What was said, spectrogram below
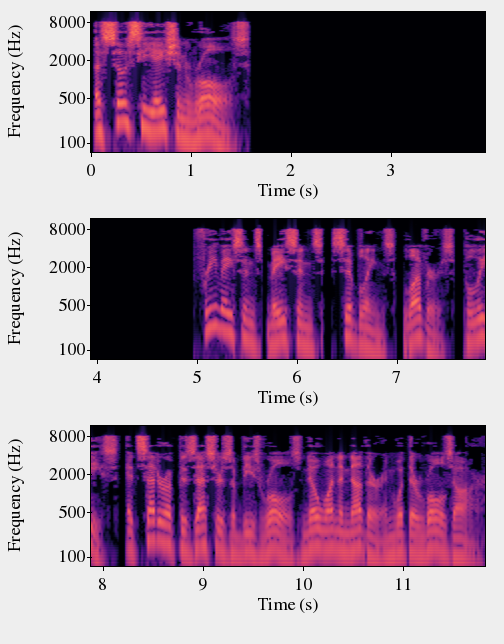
Association roles Freemasons Masons, siblings, lovers, police, etc. Possessors of these roles know one another and what their roles are.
